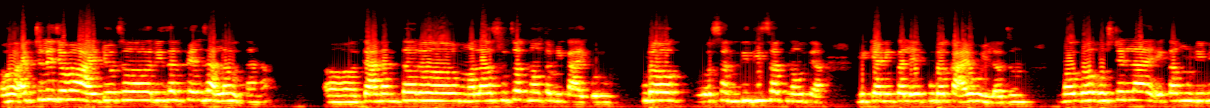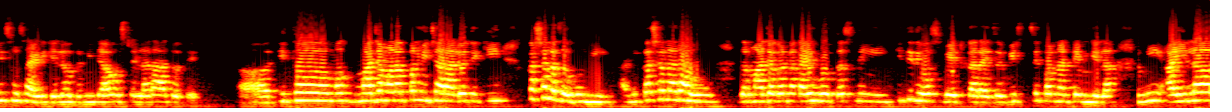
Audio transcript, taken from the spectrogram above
ऍक्च्युली जेव्हा आयटीओचा रिझल्ट फेल झाला होता ना त्यानंतर मला सुचत नव्हतं मी काय करू. पुढं संधी दिसत नव्हत्या. मेकॅनिकल हे पुढं काय होईल अजून? मग हॉस्टेलला एका मुलीने सुसाईड केलं होतं. मी ज्या हॉस्टेलला राहत होते. तिथं मग माझ्या मनात पण विचार आले होते की कशाला जगू मी? आणि कशाला राहू? जर माझ्याकडनं काही होतच नाही किती दिवस वेट करायचं? वीसचे पण अटेम गेला. मी आईला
